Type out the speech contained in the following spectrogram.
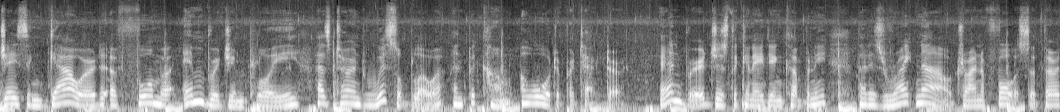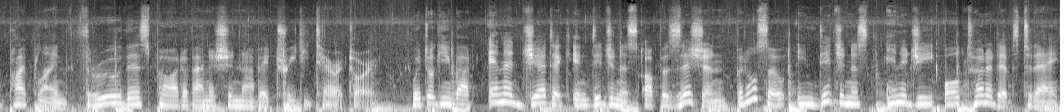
Jason Goward, a former Enbridge employee, has turned whistleblower and become a water protector. Enbridge is the Canadian company that is right now trying to force a third pipeline through this part of Anishinaabe Treaty territory. We're talking about energetic indigenous opposition, but also indigenous energy alternatives today.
